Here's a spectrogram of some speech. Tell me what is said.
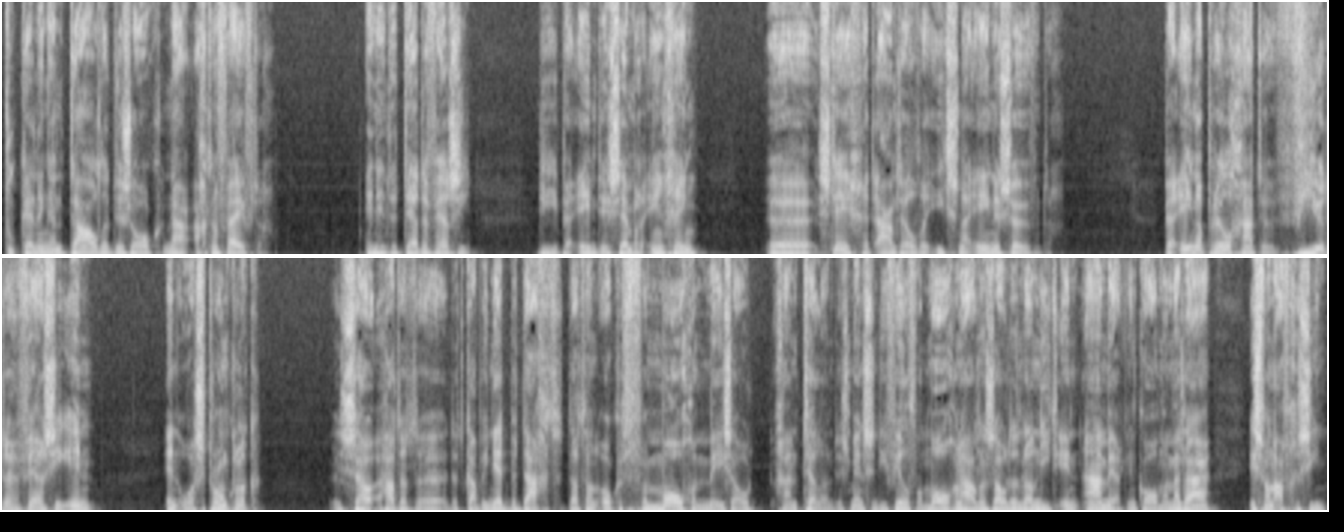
toekenningen daalde dus ook naar 58. En in de derde versie, die per 1 december inging, uh, steeg het aantal weer iets naar 71. Per 1 april gaat de vierde versie in. En oorspronkelijk zou, had het, uh, het kabinet bedacht dat dan ook het vermogen mee zou gaan tellen. Dus mensen die veel vermogen hadden, zouden dan niet in aanmerking komen. Maar daar is van afgezien.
